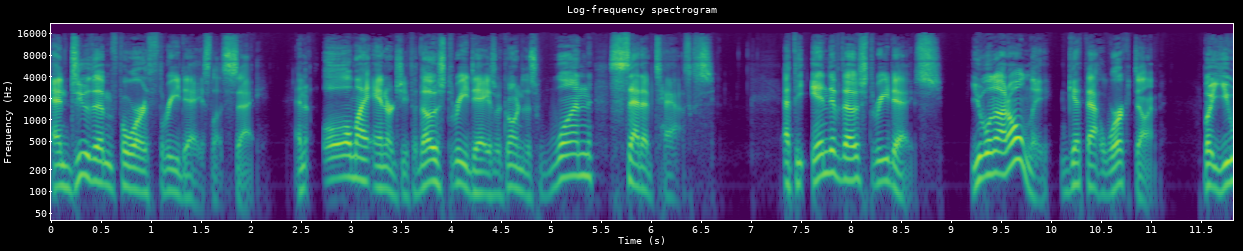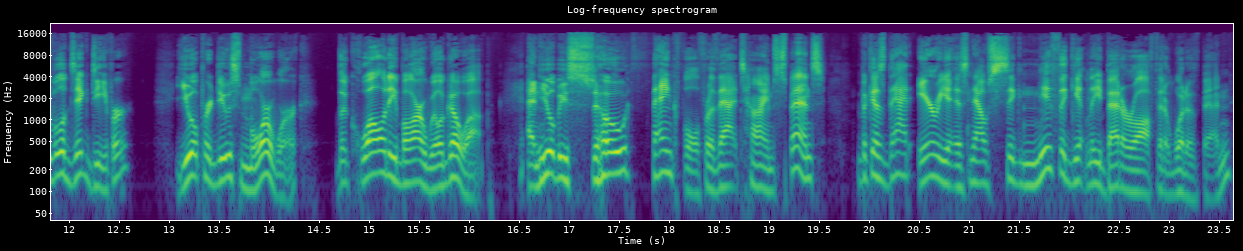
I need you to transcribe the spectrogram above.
and do them for three days, let's say. And all my energy for those three days will go into this one set of tasks. At the end of those three days, you will not only get that work done, but you will dig deeper, you will produce more work, the quality bar will go up, and you'll be so thankful for that time spent because that area is now significantly better off than it would have been.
